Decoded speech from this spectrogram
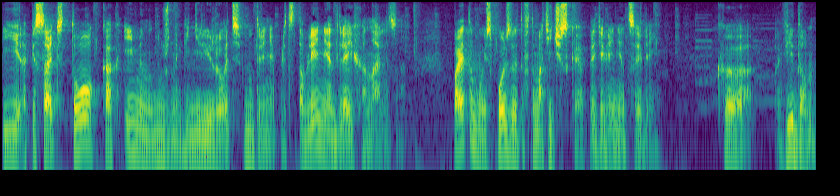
и описать то, как именно нужно генерировать внутреннее представление для их анализа. Поэтому используют автоматическое определение целей. К видам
